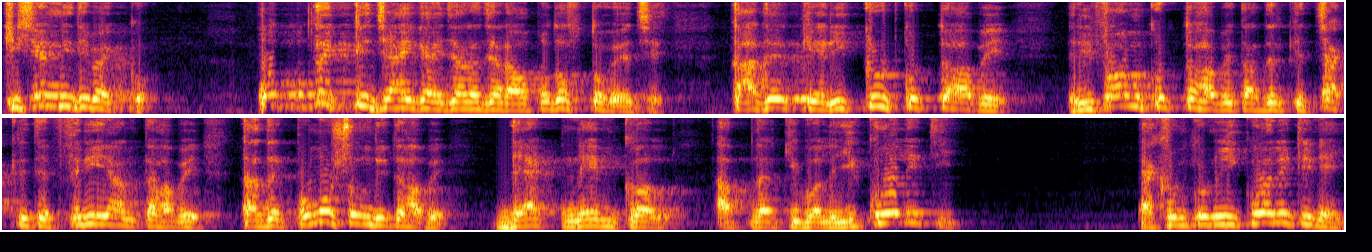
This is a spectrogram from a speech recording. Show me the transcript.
কিসের নীতিবাক্য? প্রত্যেকটি জায়গায় যারা যারা অপদস্থ হয়েছে, তাদেরকে রিক্রুট করতে হবে রিফর্ম করতে হবে, তাদেরকে চাকরিতে ফিরিয়ে আনতে হবে, তাদের প্রমোশন দিতে হবে। দ্যাট নেম কল আপনার কি বলে ইকুয়ালিটি এখন কোনো ইকুয়ালিটি নেই।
